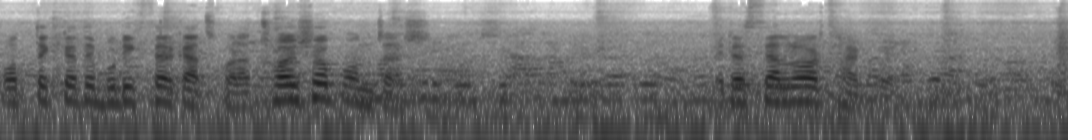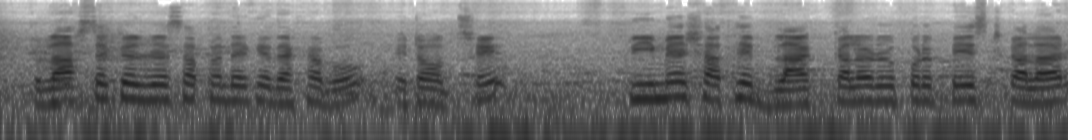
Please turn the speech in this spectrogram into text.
প্রত্যেকটাতে বুটিক্সের কাজ করা, ছয়শো পঞ্চাশ। এটা সালোয়ার থাকবে। তো লাস্ট একটা ড্রেস আপনাদেরকে দেখাবো, এটা হচ্ছে ক্রিমের সাথে ব্ল্যাক কালারের উপরে paste colour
